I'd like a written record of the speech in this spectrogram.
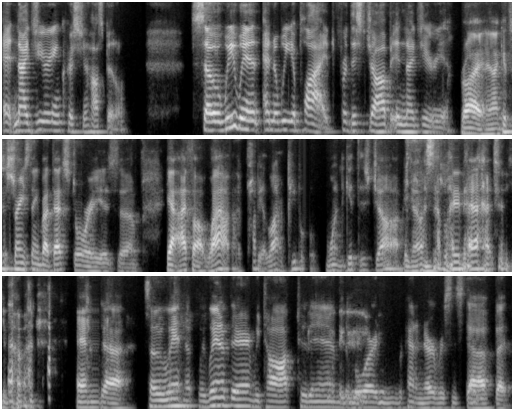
at Nigerian Christian Hospital. So we went and we applied for this job in Nigeria. Right. And I guess the strange thing about that story is, uh, yeah, I thought, wow, probably a lot of people wanting to get this job, you know, and stuff like that, you know. and uh, so we went we went up there and we talked to them, the board, and we're kind of nervous and stuff. But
